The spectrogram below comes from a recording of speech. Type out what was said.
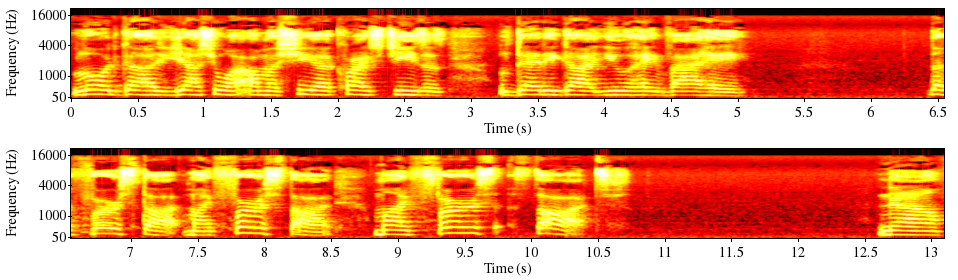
Lord God, Yahshua HaMashiach, Christ Jesus, Daddy God, Yuhe Vahe the first thought, my first thought, my first thought. Now,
